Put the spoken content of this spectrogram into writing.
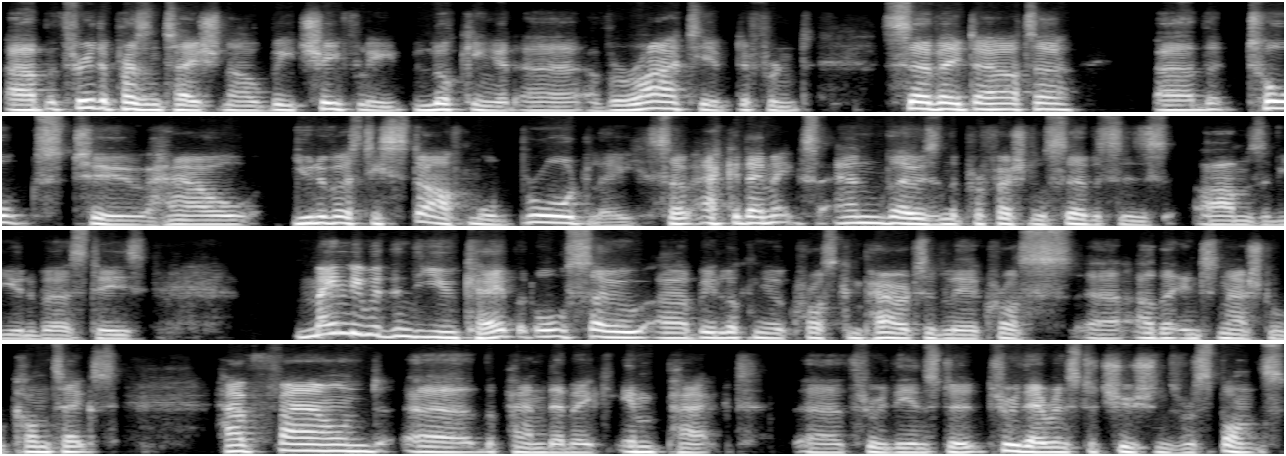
but through the presentation, I'll be chiefly looking at a, a variety of different survey data, uh, that talks to how university staff more broadly, so academics and those in the professional services arms of universities, mainly within the UK, but also uh, be looking across comparatively across uh, other international contexts, have found uh, the pandemic impact uh, through the through their institution's response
